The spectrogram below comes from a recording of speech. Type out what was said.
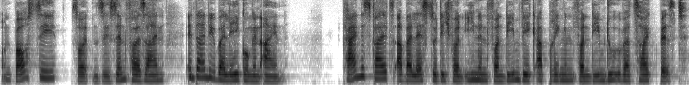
und baust sie, sollten sie sinnvoll sein, in deine Überlegungen ein. Keinesfalls aber lässt du dich von ihnen von dem Weg abbringen, von dem du überzeugt bist,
